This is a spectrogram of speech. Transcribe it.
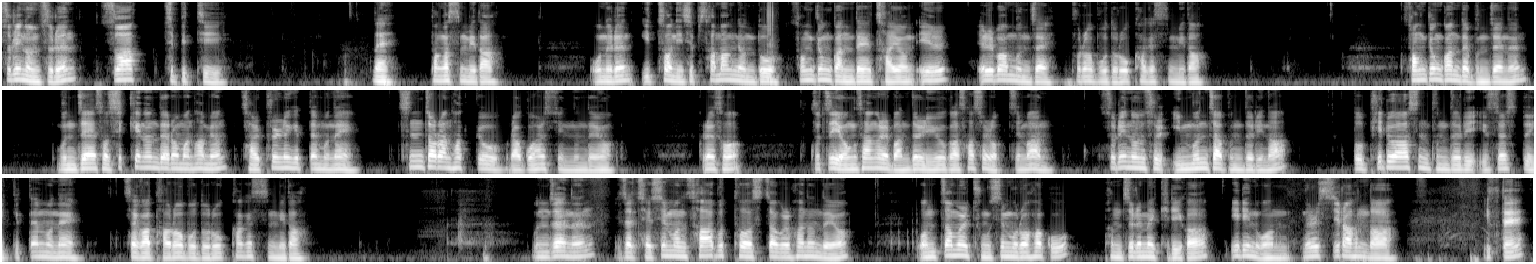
수리 논술은 수학 GPT. 네, 반갑습니다. 오늘은 2023학년도 성균관대 자연 1 1번 문제 풀어보도록 하겠습니다. 성균관대 문제는 문제에서 시키는 대로만 하면 잘 풀리기 때문에 친절한 학교라고 할 수 있는데요. 그래서 굳이 영상을 만들 이유가 사실 없지만 수리논술 입문자분들이나 또 필요하신 분들이 있을 수도 있기 때문에 제가 다뤄보도록 하겠습니다. 문제는 이제 제시문 4부터 시작을 하는데요. 원점을 중심으로 하고 반지름의 길이가 1인 원을 C라 한다. 이때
